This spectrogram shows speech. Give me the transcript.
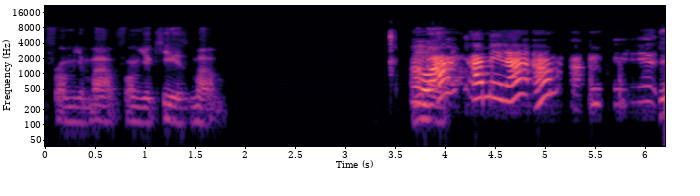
from your mom from your kid's mom? Oh, you oh, know, I, I mean, I, I'm, I'm eh,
